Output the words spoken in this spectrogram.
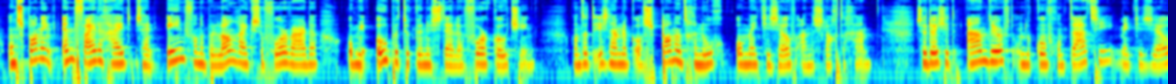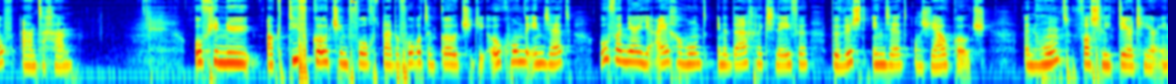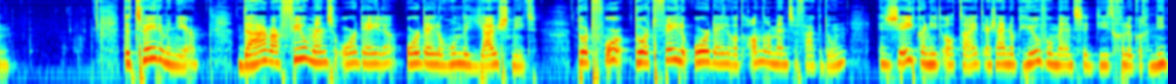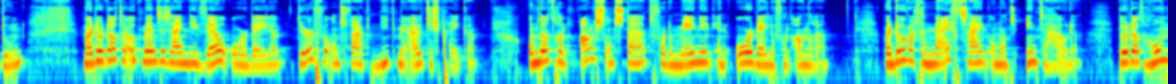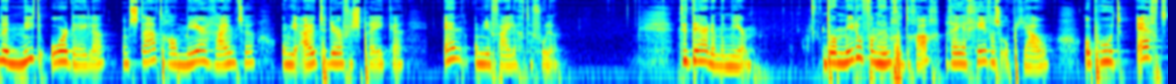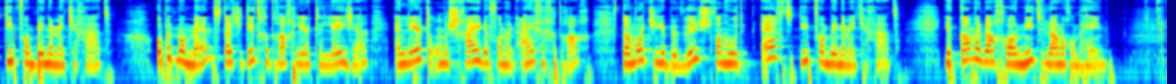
Ontspanning en veiligheid zijn een van de belangrijkste voorwaarden om je open te kunnen stellen voor coaching. Want het is namelijk al spannend genoeg om met jezelf aan de slag te gaan, zodat je het aandurft om de confrontatie met jezelf aan te gaan. Of je nu actief coaching volgt bij bijvoorbeeld een coach die ook honden inzet, of wanneer je je eigen hond in het dagelijks leven bewust inzet als jouw coach. Een hond faciliteert hierin. De tweede manier. Daar waar veel mensen oordelen, oordelen honden juist niet. Door het, door het vele oordelen wat andere mensen vaak doen, en zeker niet altijd, er zijn ook heel veel mensen die het gelukkig niet doen. Maar doordat er ook mensen zijn die wel oordelen, durven we ons vaak niet meer uit te spreken. Omdat er een angst ontstaat voor de mening en oordelen van anderen. Waardoor we geneigd zijn om ons in te houden. Doordat honden niet oordelen, ontstaat er al meer ruimte om je uit te durven spreken en om je veilig te voelen. De derde manier. Door middel van hun gedrag reageren ze op jou, op hoe het echt diep van binnen met je gaat. Op het moment dat je dit gedrag leert te lezen en leert te onderscheiden van hun eigen gedrag, dan word je je bewust van hoe het echt diep van binnen met je gaat. Je kan er dan gewoon niet langer omheen.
